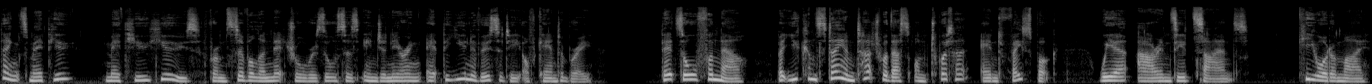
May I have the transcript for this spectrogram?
Thanks, Matthew. Matthew Hughes from Civil and Natural Resources Engineering at the University of Canterbury. That's all for now, but you can stay in touch with us on Twitter and Facebook. We're RNZ Science. Kia ora mai.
